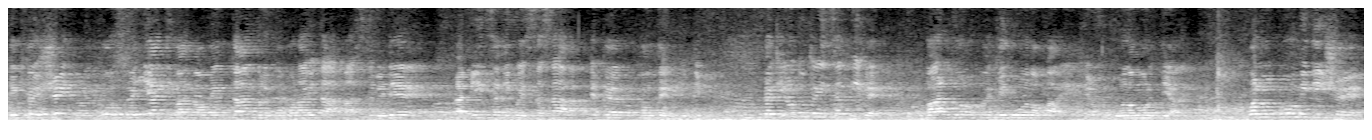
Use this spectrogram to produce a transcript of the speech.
E crescendo nel corso degli anni vanno aumentando le popolarità, basti vedere la pienza di questa sala e per contenti. Perché non tutte le iniziative valgono perché durano parecchio, durano molti anni. Quando qualcuno mi dice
